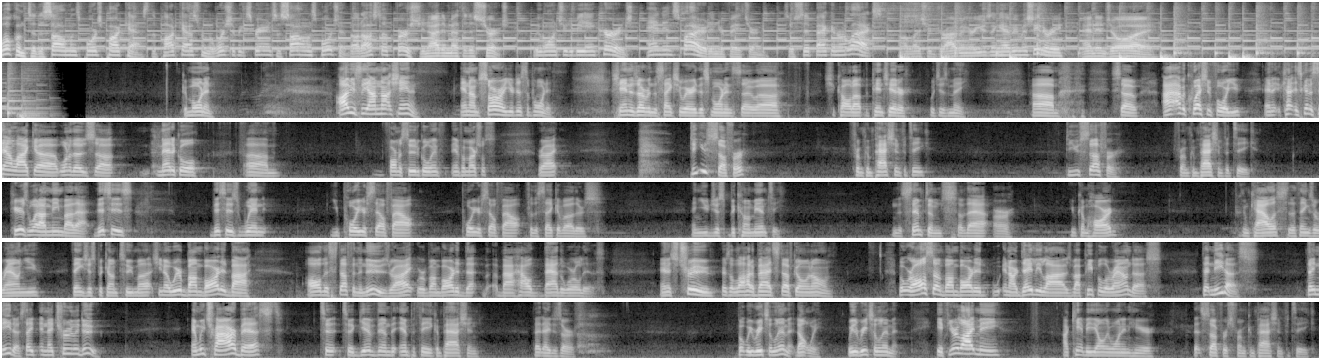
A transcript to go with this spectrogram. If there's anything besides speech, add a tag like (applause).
Welcome to the Solomon's Porch Podcast, the podcast from the worship experience of Solomon's Porch at Valdosta First United Methodist Church. We want you to be encouraged and inspired in your faith journey. So sit back and relax, unless you're driving or using heavy machinery, and enjoy. Good morning. Obviously, I'm not Shannon, and I'm sorry you're disappointed. Shannon's over in the sanctuary this morning, so uh, she called up the pinch hitter, which is me. Um, (laughs) so I have a question for you, and it, it's going to sound like uh, one of those uh, medical, um, pharmaceutical inf- infomercials, right? Do you suffer from compassion fatigue? Do you suffer from compassion fatigue? Here's what I mean by that. This is this is when you pour yourself out, pour yourself out for the sake of others, and you just become empty. And the symptoms of that are you become hard, you become callous to the things around you, things just become too much. You know, we're bombarded by all this stuff in the news, right? We're bombarded that, by how bad the world is. And it's true, there's a lot of bad stuff going on. But we're also bombarded in our daily lives by people around us that need us. They need us, they, and they truly do. And we try our best to, to give them the empathy and compassion that they deserve. But we reach a limit, don't we? We reach a limit if you're like me, I can't be the only one in here that suffers from compassion fatigue.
